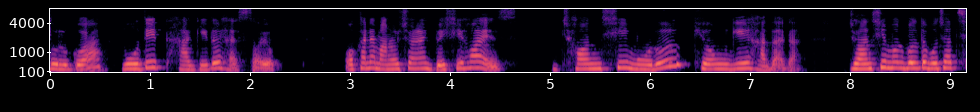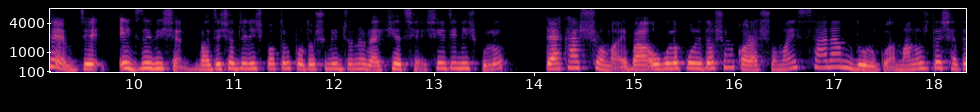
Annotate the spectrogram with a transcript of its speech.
দুলগোয়া, বুদিত হাগিদ হ্যাসয় ওখানে মানুষজন অনেক বেশি হয় ঝনসি মোরুল খিয়ঙ্গি হাদাগা। ঝনসি মোল বলতে বোঝাচ্ছে যে এক্সিবিশন বা যেসব জিনিসপত্র প্রদর্শনীর জন্য রেখেছে, সেই জিনিসগুলো দেখার সময় বা ওগুলো পরিদর্শন করার সময় সারাম দুর্গা, মানুষদের সাথে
